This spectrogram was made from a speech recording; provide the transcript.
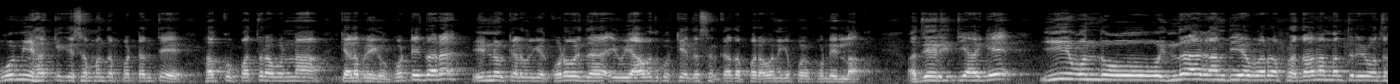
ಭೂಮಿ ಹಕ್ಕಿಗೆ ಸಂಬಂಧಪಟ್ಟಂತೆ ಹಕ್ಕು ಪತ್ರವನ್ನು ಕೆಲವರಿಗೆ ಕೊಟ್ಟಿದ್ದಾರೆ, ಇನ್ನು ಕೆಲವರಿಗೆ ಕೊಡೋದಿದ್ದಾರೆ ಇವು ಯಾವುದಕ್ಕೂ ಕೇಂದ್ರ ಸರ್ಕಾರದ ಪರವಾನಗಿ ಪಡ್ಕೊಂಡಿಲ್ಲ. ಅದೇ ರೀತಿಯಾಗಿ ಈ ಒಂದು ಇಂದಿರಾ ಗಾಂಧಿಯವರ ಪ್ರಧಾನಮಂತ್ರಿ ಇರುವಂಥ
